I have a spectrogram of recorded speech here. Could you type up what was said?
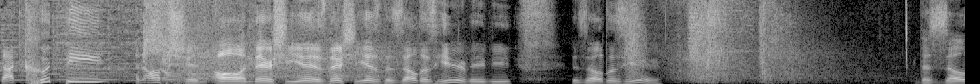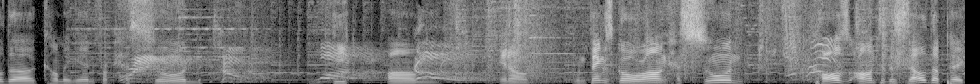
that could be an option. Oh, and there she is. There she is. The Zelda's here, baby. The Zelda's here. The Zelda coming in from Hasoon. The, um, you know, when things go wrong, Hasoon calls onto the Zelda pick.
